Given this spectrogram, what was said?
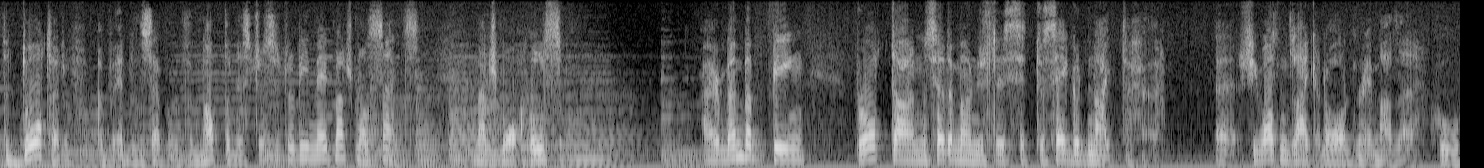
the daughter of, of Edward VII and not the mistress, it would have been made much more sense, much more wholesome. I remember being brought down ceremoniously to say good night to her. Uh, she wasn't like an ordinary mother who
